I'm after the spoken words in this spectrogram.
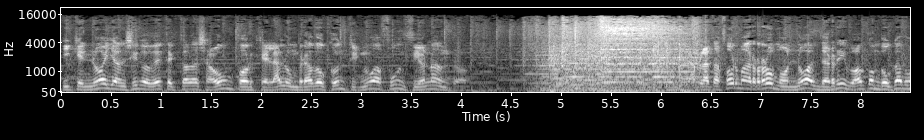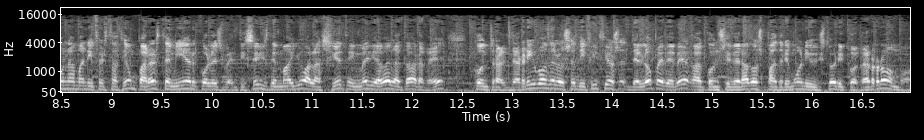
y que no hayan sido detectadas aún porque el alumbrado continúa funcionando. La plataforma Romo No al Derribo ha convocado una manifestación para este miércoles 26 de mayo a las 7 y media de la tarde contra el derribo de los edificios de Lope de Vega considerados patrimonio histórico de Romo.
